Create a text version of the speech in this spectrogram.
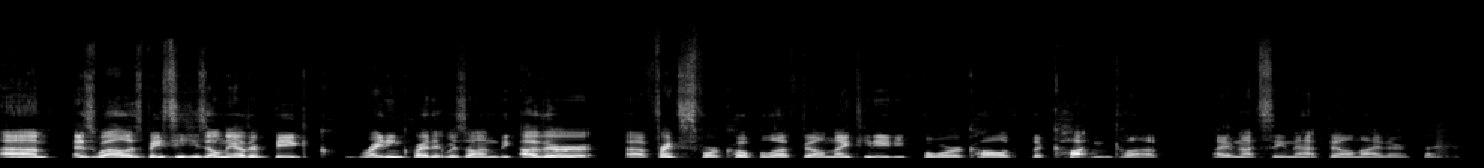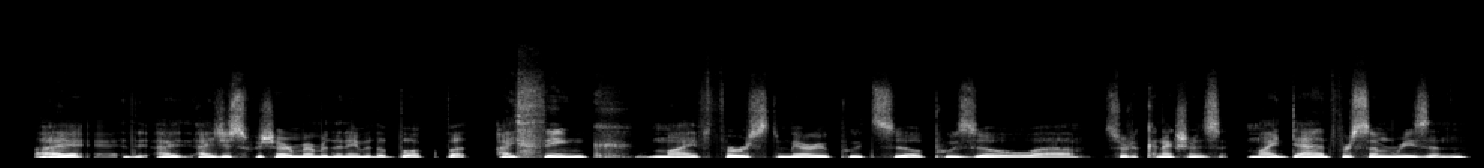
Um, as well as basically his only other big writing credit was on the other uh, Francis Ford Coppola film, 1984, called The Cotton Club. I have not seen that film either. But I, I I just wish I remember the name of the book, but I think my first Mary Puzo Puzo uh, sort of connection is my dad. For some reason,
